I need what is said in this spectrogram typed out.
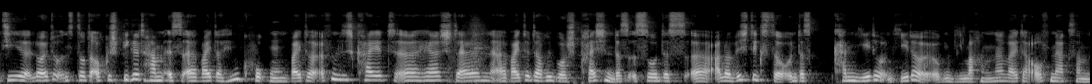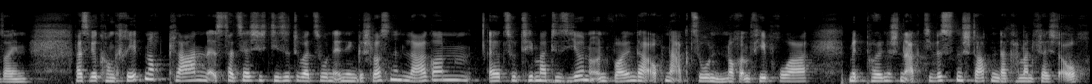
die Leute uns dort auch gespiegelt haben, ist äh, weiter hingucken, weiter Öffentlichkeit äh, herstellen, äh, weiter darüber sprechen. Das ist so das äh, Allerwichtigste und das kann jeder und jeder irgendwie machen, ne? weiter aufmerksam sein. Was wir konkret noch planen, ist tatsächlich die Situation in den geschlossenen Lagern äh, zu thematisieren und wollen da auch eine Aktion noch im Februar mit polnischen Aktivisten starten. Da kann man vielleicht auch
